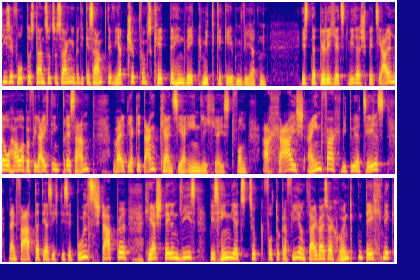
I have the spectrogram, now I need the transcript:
diese Fotos dann sozusagen über die gesamte Wertschöpfungskette hinweg mitgegeben werden. Ist natürlich jetzt wieder Spezial-Know-how, aber vielleicht interessant, weil der Gedanke ein sehr ähnlicher ist. Von archaisch einfach, wie du erzählst, dein Vater, der sich diese Pulsstapel herstellen ließ, bis hin jetzt zu Fotografie und teilweise auch Röntgentechnik,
